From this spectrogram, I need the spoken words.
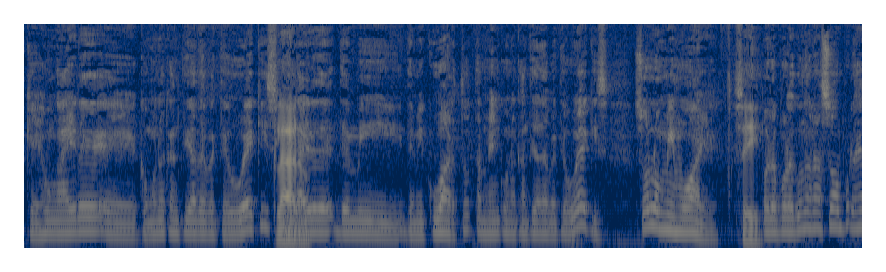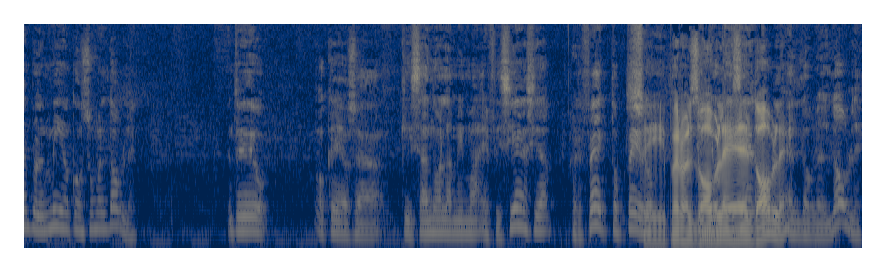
que es un aire eh, con una cantidad de BTUX, Claro. el aire de, de mi, de mi cuarto también con una cantidad de BTUX. Son los mismos aires. Sí. Pero por alguna razón, por ejemplo, el mío consume el doble. Entonces digo, ok, o sea, quizás no es la misma eficiencia, perfecto, pero... Sí, pero el si doble es el doble. El doble, el doble.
